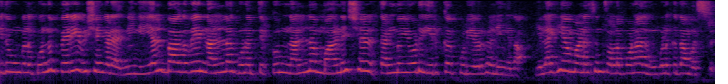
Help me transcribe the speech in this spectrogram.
இது உங்களுக்கு ஒன்றும் பெரிய விஷயம் கிடையாது. நீங்கள் இயல்பாகவே நல்ல குணத்திற்கும் நல்ல மனுஷ தன்மையோடு இருக்கக்கூடியவர்கள் நீங்கள் தான். இலகிய மனசுன்னு சொல்லப்போனால் அது உங்களுக்கு தான் ஃபஸ்ட்டு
